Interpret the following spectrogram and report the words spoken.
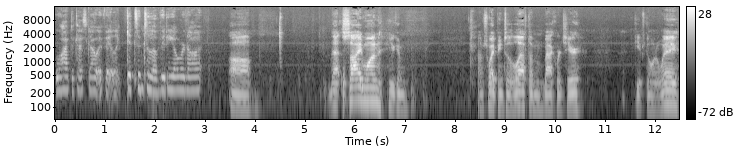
We'll have to test out if it like gets into the video or not. um, that side one you can I'm swiping to the left I'm backwards here keeps going away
